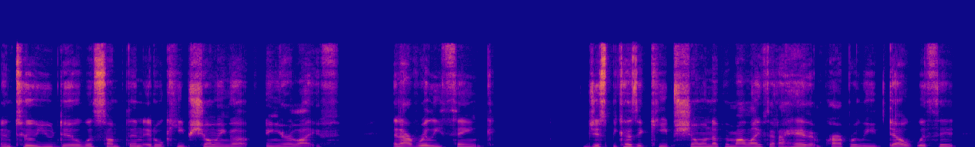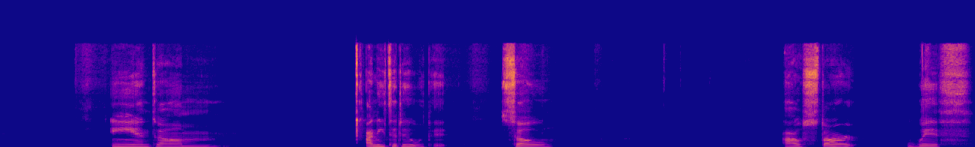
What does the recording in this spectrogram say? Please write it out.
until you deal with something, it'll keep showing up in your life. And I really think just because it keeps showing up in my life that I haven't properly dealt with it and um I need to deal with it. So I'll start with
